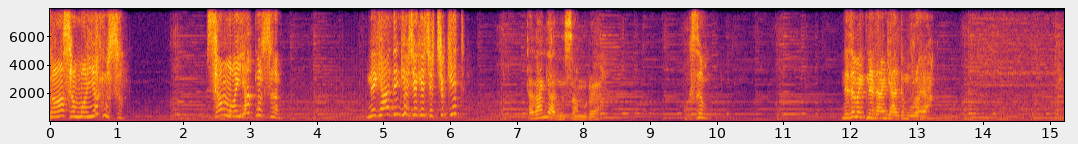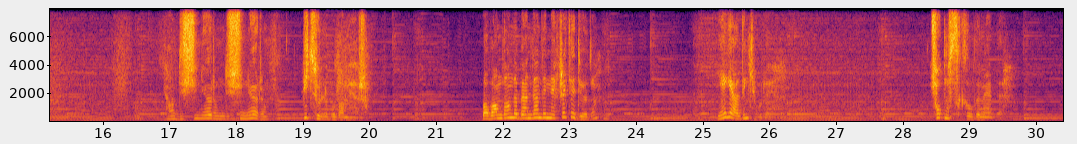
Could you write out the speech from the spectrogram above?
Canan sen manyak mısın? Sen manyak mısın? Ne geldin gece gece çık git. Neden geldin sen buraya? Kızım. Ne demek neden geldin buraya? Ya düşünüyorum, düşünüyorum. Bir türlü bulamıyorum. Babamdan da benden de nefret ediyordun. Niye geldin ki buraya? Çok mu sıkıldın evde?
